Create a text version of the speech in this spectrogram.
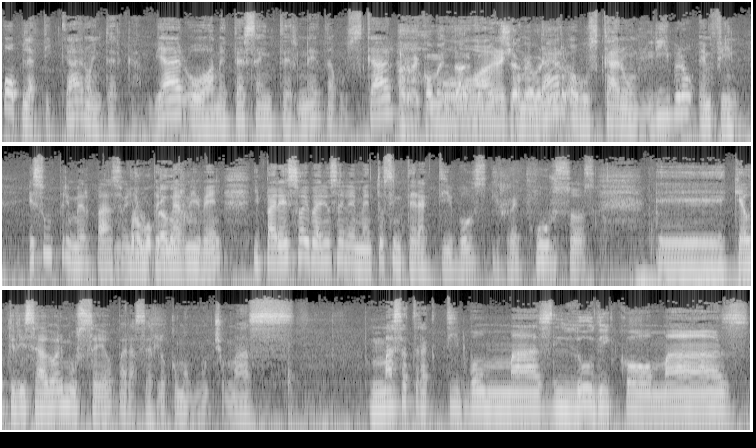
o platicar o intercambiar o a meterse a internet a buscar a recomendar o a recomendar o buscar un libro, en fin. Es un primer paso y un primer nivel. Y para eso hay varios elementos interactivos y recursos eh, que ha utilizado el museo para hacerlo como mucho más más atractivo, más lúdico, más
